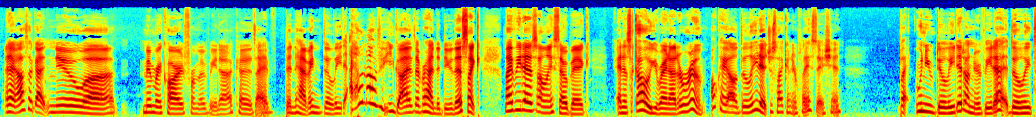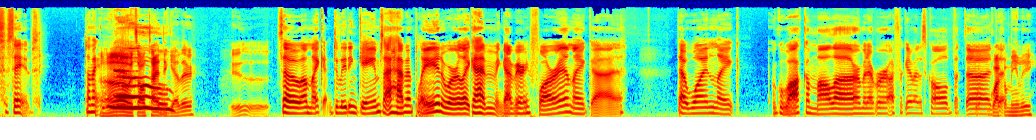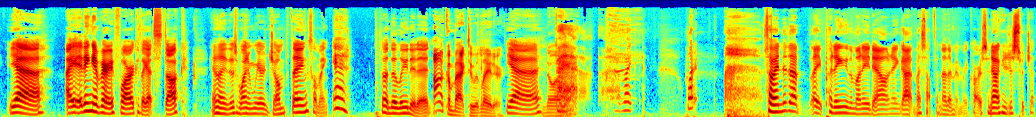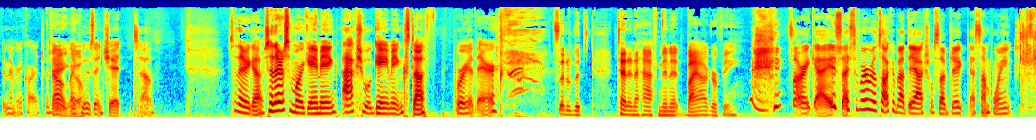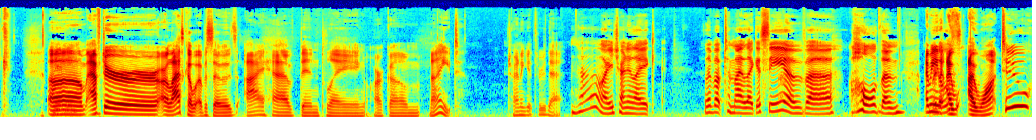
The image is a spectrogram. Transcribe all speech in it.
And I also got new uh, memory card from my Vita because I've been having to delete it. I don't know if you guys ever had to do this. Like my Vita is only so big, and it's like, oh, you ran out of room. Okay, I'll delete it, just like on your PlayStation. But when you delete it on your Vita, it deletes the saves. So I'm like, Oh, no. it's all tied together. Ew. So I'm like deleting games I haven't played or like I haven't got very far in, like uh, that one like Guacamala or whatever. I forget what it's called, but the, the Guacamole. yeah, I, I didn't get very far because I got stuck and like this one weird jump thing. So I'm like, eh. So I deleted it. I'll come back to it later. Yeah. No, I won't. I'm like, what? So I ended up like putting the money down and got myself another memory card. So now I can just switch out the memory cards without like go. losing shit. So, so there you go. So there's some more gaming, actual gaming stuff for you there. Instead of the 10 and a half minute biography. Sorry guys. I swear we'll talk about the actual subject at some point. Um, after our last couple episodes, I have been playing Arkham Knight, trying to get through that. No, are you trying to like live up to my legacy of uh all of them? I mean, I, riddles? I want to,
